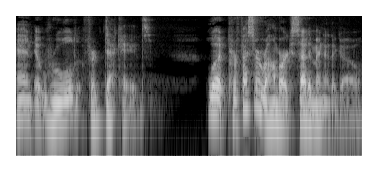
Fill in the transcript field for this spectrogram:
and it ruled for decades. What Professor Rhomberg said a minute ago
